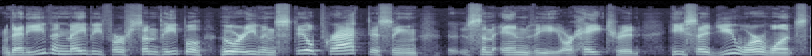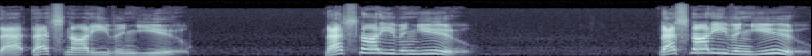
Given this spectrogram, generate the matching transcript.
that even maybe for some people who are even still practicing uh, some envy or hatred, he said, You were once that. That's not even you. That's not even you. That's not even you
